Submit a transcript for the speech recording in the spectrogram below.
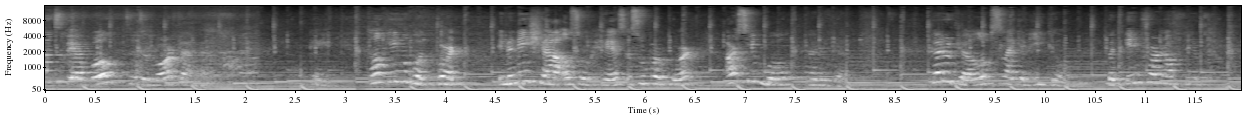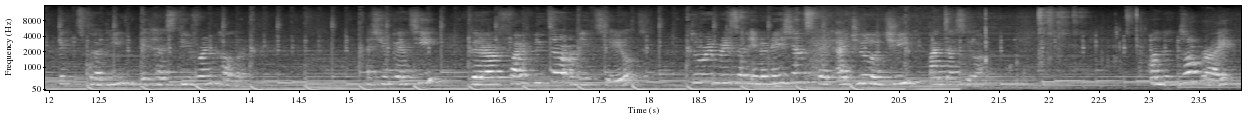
let's be able to do more than that. Okay, talking about bird, Indonesia also has a super bird, our symbol Garuda. Garuda looks like an eagle, but in front of its body, it has different color. As you can see, there are five pictures on its tail to represent Indonesian state ideology, Pancasila. On the top right,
